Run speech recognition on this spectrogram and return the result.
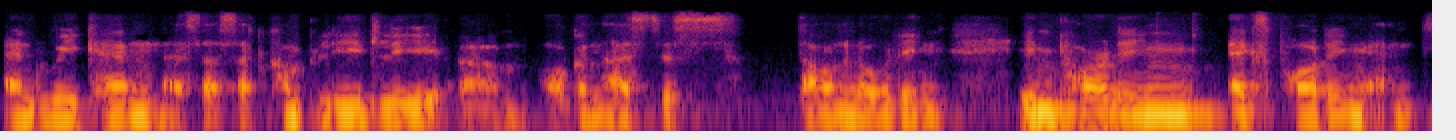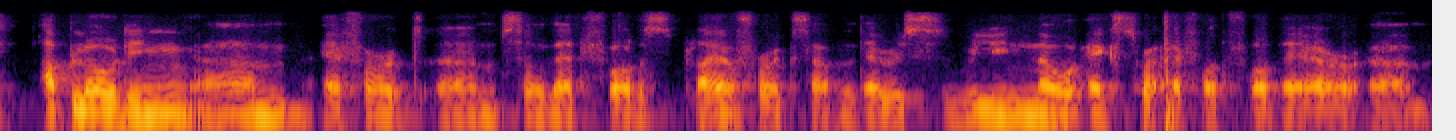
And we can, as I said, completely um, organize this downloading, importing, exporting, and uploading um, effort um, so that for the supplier, for example, there is really no extra effort for their um,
